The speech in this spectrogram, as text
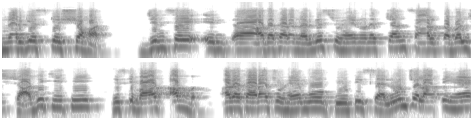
नरगिस के शोहर, जिनसे अदाकारा नरगिस जो है इन्होंने चंद साल कबल शादी की थी। जिसके बाद अब अदाकारा जो है वो ब्यूटी सैलून चलाती हैं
